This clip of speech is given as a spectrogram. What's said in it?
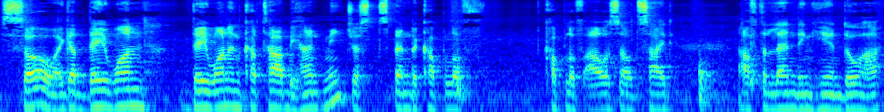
So I got day one, day one in Qatar behind me. Just spent a couple of couple of hours outside after landing here in Doha,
